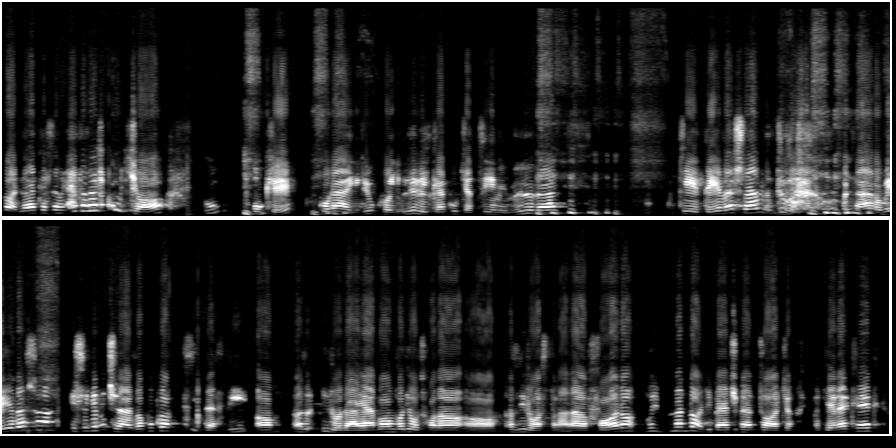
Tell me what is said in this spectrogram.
nagy lelkeszem, hogy hát ez egy kutya. Oké, okay. akkor ráírjuk, hogy Lilike kutya című műve, két évesen, tudom, vagy három évesen, és ugye mit csinál az apuka? Kiteszi a, az irodájában, vagy otthon a, a, az íróasztalánál a falra, hogy mert nagy becsben tartja. A gyerekek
